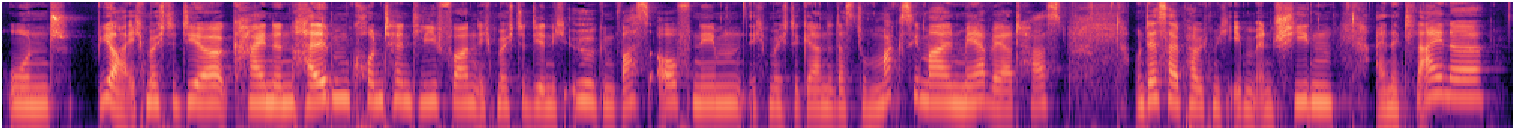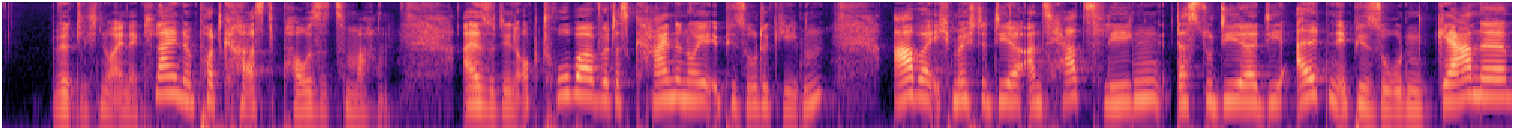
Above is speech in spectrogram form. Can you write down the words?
Und ja, ich möchte dir keinen halben Content liefern, ich möchte dir nicht irgendwas aufnehmen, ich möchte gerne, dass du maximalen Mehrwert hast. Und deshalb habe ich mich eben entschieden, eine kleine, wirklich nur eine kleine Podcast-Pause zu machen. Also den Oktober wird es keine neue Episode geben, aber ich möchte dir ans Herz legen, dass du dir die alten Episoden gerne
